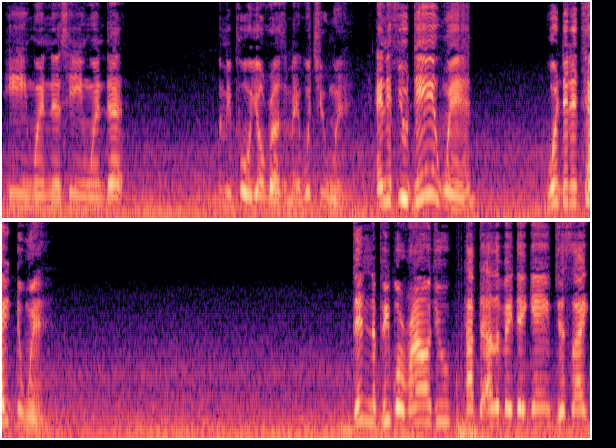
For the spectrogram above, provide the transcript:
he ain't win this, he ain't win that. Let me pull your resume. What you win? And if you did win, what did it take to win? Didn't the people around you have to elevate their game just like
